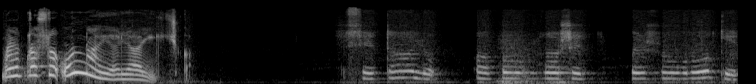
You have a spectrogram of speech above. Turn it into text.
У мене просто одна є лялечка. Сідаю або в зошит пишу уроки,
